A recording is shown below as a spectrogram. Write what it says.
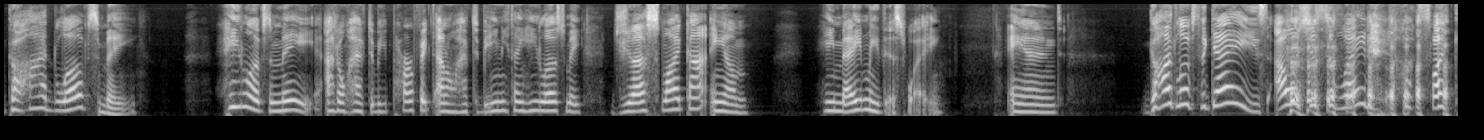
God loves me. He loves me. I don't have to be perfect. I don't have to be anything. He loves me just like I am. He made me this way. And God loves the gays. I was just elated. I was like,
